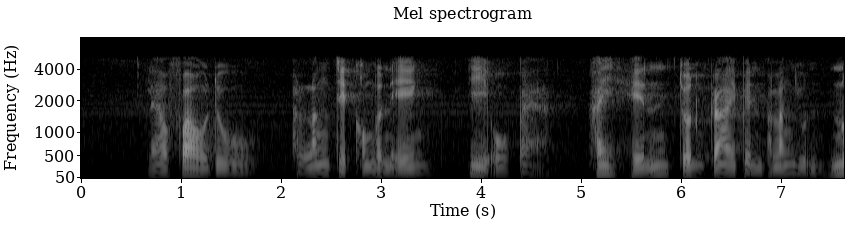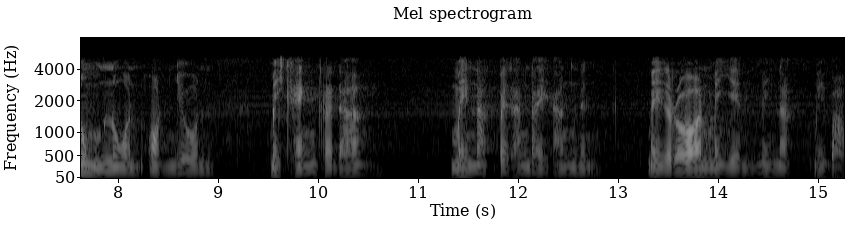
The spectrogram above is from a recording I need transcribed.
9 แล้วเฝ้าดูพลังจิตของตนเอง ที่โอแปดให้เห็นจนกลายเป็นพลังยุนนุ่มนวลอ่อนโยน ไม่แข็งกระด้าง ไม่หนักไปทางใดทางหนึ่ง ไม่ร้อนไม่เย็นไม่หนักไม่เบา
